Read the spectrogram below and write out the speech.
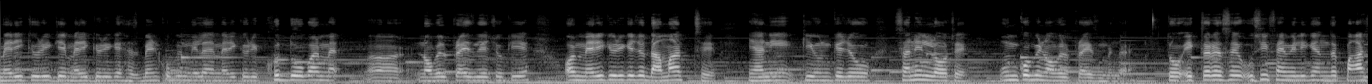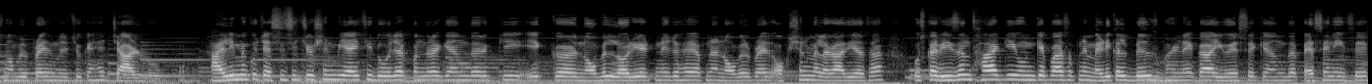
मैरी क्यूरी के मैरी क्यूरी के हस्बैंड को भी मिला है। मैरी क्यूरी खुद दो बार नोबेल प्राइज़ ले चुकी है और मैरी क्यूरी के जो दामाद थे, यानी कि उनके जो सन इन लॉ थे, उनको भी नोबेल प्राइज़ मिला है। तो एक तरह से उसी फैमिली के अंदर पाँच नोबेल प्राइज़ मिल चुके हैं, चार लोग। हाल ही में कुछ ऐसी सिचुएशन भी आई थी 2015 के अंदर कि एक नोबेल लॉरिएट ने जो है अपना नोबेल प्राइज़ ऑक्शन में लगा दिया था। उसका रीज़न था कि उनके पास अपने मेडिकल बिल्स भरने का यूएसए के अंदर पैसे नहीं थे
